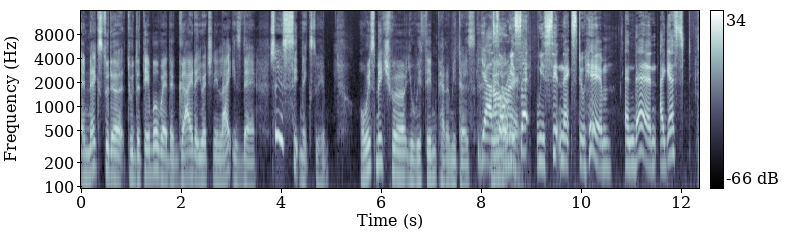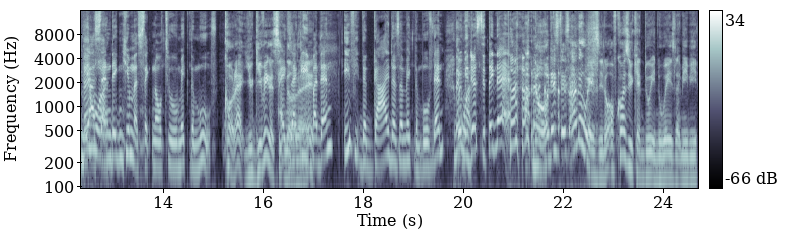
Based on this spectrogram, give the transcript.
and next to the to the table where the guy that you actually like is there, so you sit next to him. Always make sure you're within parameters. Yeah, Ah, so we right. set we sit next to him and then I guess we are what? sending him a signal to make the move. Correct. You're giving a signal, exactly. right? But then if the guy doesn't make the move, then, Then we'll what? be just sitting there. Uh, no, there's there's other ways, you know. Of course, you can do it in ways like maybe,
